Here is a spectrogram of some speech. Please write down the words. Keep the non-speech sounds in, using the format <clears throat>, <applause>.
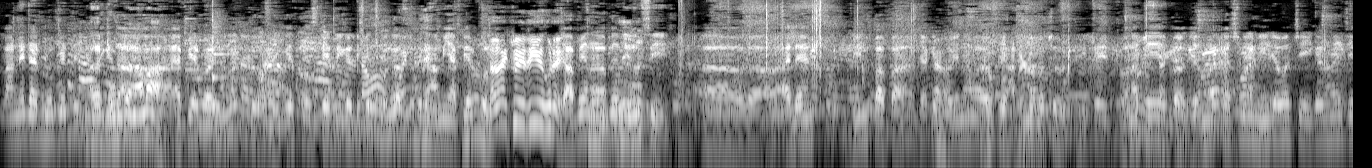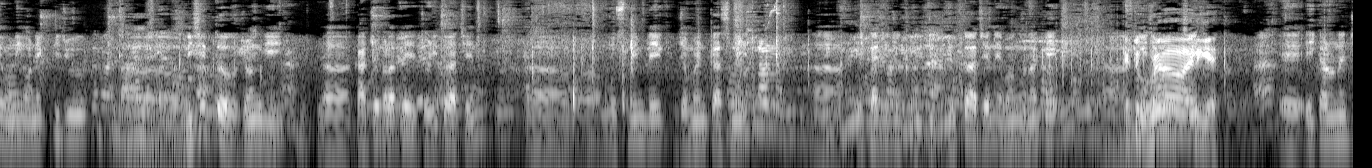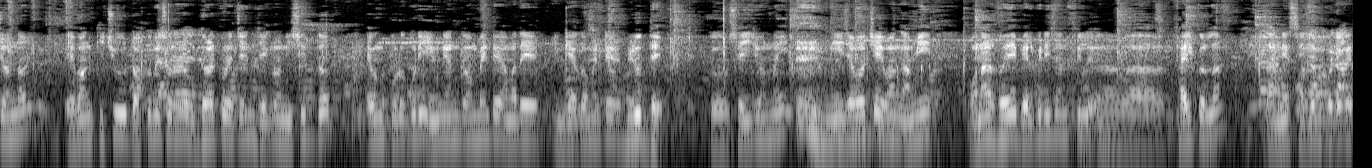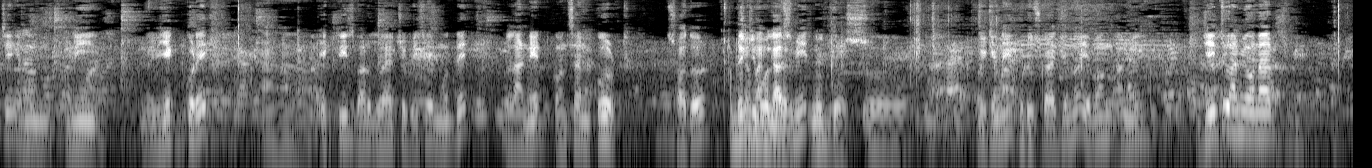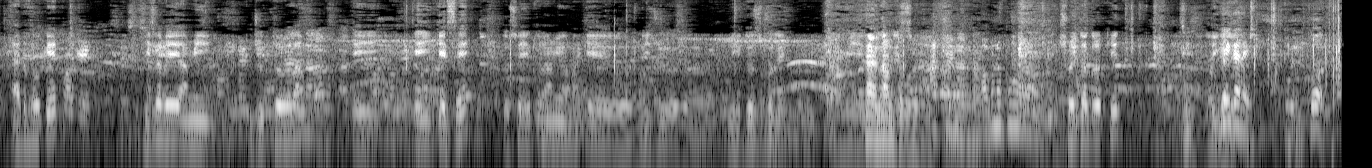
Planet advocate আরে নামা। Appear করেনি তো সেই ক্ষেত্রে স্টেট লিগাল ডিফেন্স থেকে আমি অ্যাপিয়ার করলাম দাদা একটু এদিকে ঘুরে। যাবেন আমাদের মুন্সি অ্যালিয়ান্স বিল পাপা যাকে ধরে নেওয়া হয়েছে আঠারো বছর ওনাকে জম্মু কাশ্মীরে নিয়ে যাওয়া হচ্ছে এই কারণে যে উনি অনেক কিছু নিষিদ্ধ জঙ্গি কার্যকলাপে জড়িত আছেন। Muslim League Jammu and Kashmir আহ, এই কাজে যুক্ত- যুক্ত আছেন এবং ওনাকে একটু ঘুরে এই কারণের জন্য এবং কিছু ডকুমেন্টস ওনারা উদ্ধার করেছেন যেগুলো নিষিদ্ধ এবং পুরোপুরি ইউনিয়ন গভর্নমেন্টে আমাদের ইন্ডিয়া গভর্নমেন্টের বিরুদ্ধে। তো সেই জন্যই <clears throat> নিয়ে যাওয়া হচ্ছে এবং আমি ওনার হয়ে বেল পিটিশন ফিল ফাইল করলাম। লার্নের সিজন কোর্টে গেছে এবং উনি রিয়েক্ট করে একত্রিশ বারো দু হাজার চব্বিশের মধ্যে লার্নেট কনসার্ন কোর্ট সদর কাশ্মীর। ওইখানে প্রডিউস করার জন্য এবং আমি যেহেতু আমি ওনার অ্যাডভোকেট হিসাবে আমি যুক্ত হলাম এই এই কেসে তো সেহেতু আমি ওনাকে নিজ নির্দোষ বলে আমি হ্যাঁ নামটা বলে সৈকত রক্ষিত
